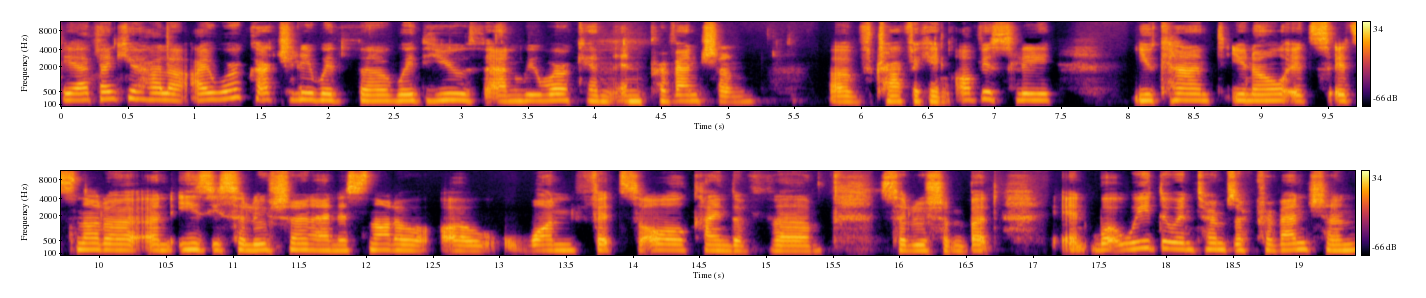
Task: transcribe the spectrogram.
Yeah, thank you, Hala. I work actually with uh, with youth, and we work in in prevention of trafficking. Obviously, you can't you know it's it's not a an easy solution and it's not a, a one fits all kind of uh, solution but what we do in terms of prevention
